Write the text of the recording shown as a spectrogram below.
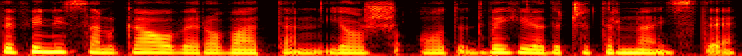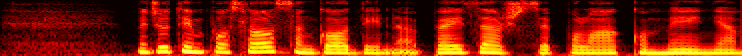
definisan kao verovatan još od 2014. Međutim, posle osam godina pejzaž se polako menja.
